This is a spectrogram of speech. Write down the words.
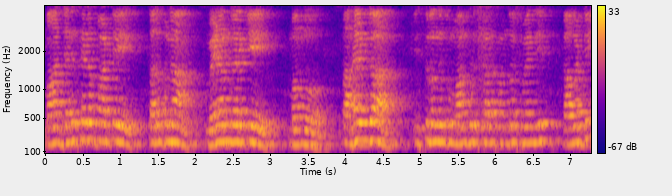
మా జనసేన పార్టీ తరపున మేడం గారికి మేము సహాయంగా ఇస్తున్నందుకు మాకు కూడా చాలా సంతోషమైంది. కాబట్టి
